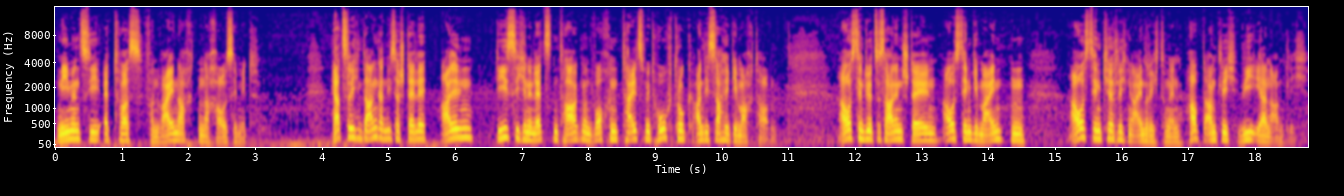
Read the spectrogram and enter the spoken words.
nehmen Sie etwas von Weihnachten nach Hause mit. Herzlichen Dank an dieser Stelle allen, die sich in den letzten Tagen und Wochen teils mit Hochdruck an die Sache gemacht haben aus den Diözesanenstellen, aus den Gemeinden, aus den kirchlichen Einrichtungen, hauptamtlich wie ehrenamtlich.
